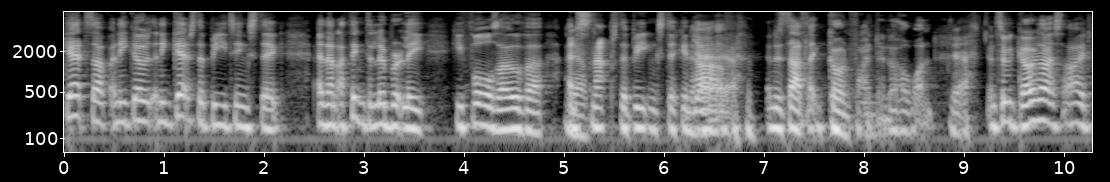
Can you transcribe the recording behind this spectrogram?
gets up and he goes and he gets the beating stick and then i think deliberately he falls over and Yeah. snaps the beating stick in Yeah, half yeah. and his dad's like go and find another one yeah. and so he goes outside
